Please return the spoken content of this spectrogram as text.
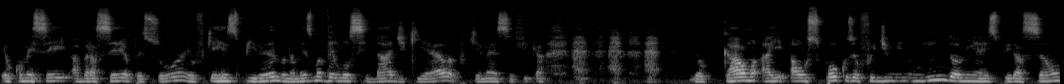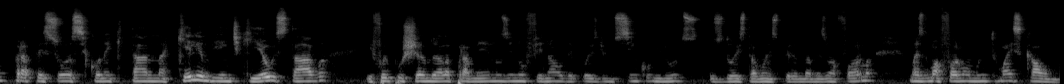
eu comecei, abracei a pessoa, eu fiquei respirando na mesma velocidade que ela, porque né, você fica eu calma, aí aos poucos eu fui diminuindo a minha respiração para a pessoa se conectar naquele ambiente que eu estava e fui puxando ela para menos e no final, depois de uns cinco minutos, os dois estavam respirando da mesma forma, mas de uma forma muito mais calma.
